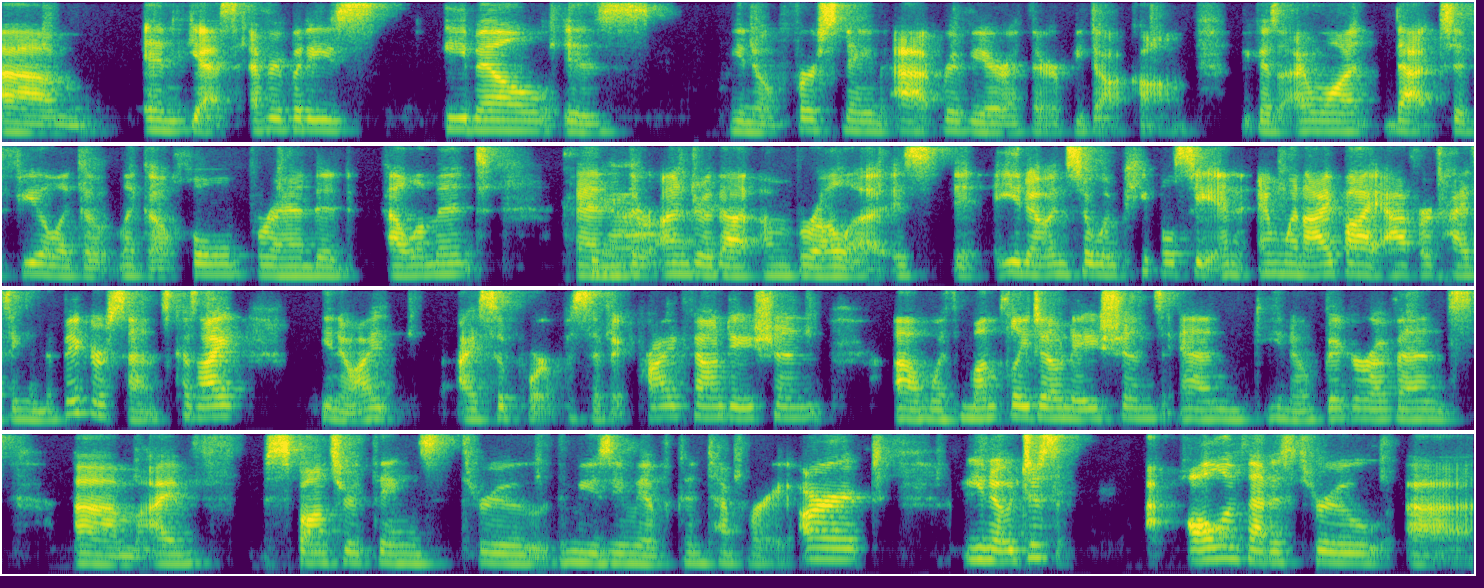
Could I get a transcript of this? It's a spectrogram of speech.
Um, and yes, everybody's email is you know first name at rivieratherapy.com because i want that to feel like a like a whole branded element and yeah. they're under that umbrella is you know and so when people see and, and when i buy advertising in the bigger sense because i you know i i support pacific pride foundation um, with monthly donations and you know bigger events um, i've sponsored things through the museum of contemporary art you know just all of that is through uh,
